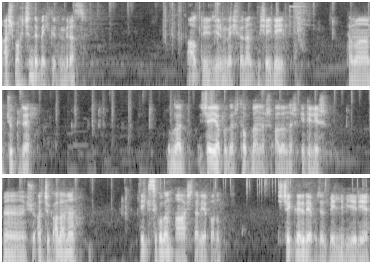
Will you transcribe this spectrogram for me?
Açmak için de bekledim biraz. 625 falan bir şey değil. Tamam, çok güzel. Bunlar şey yapılır, toplanır, alınır, edilir. Ee, şu açık alana eksik olan ağaçları yapalım. Çiçekleri de yapacağız belli bir yere.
